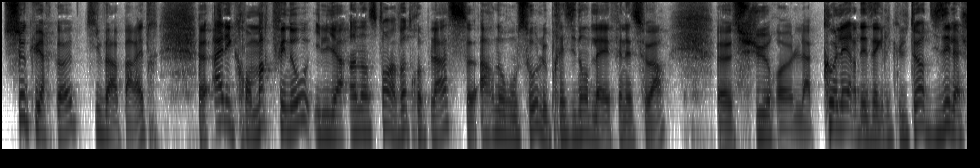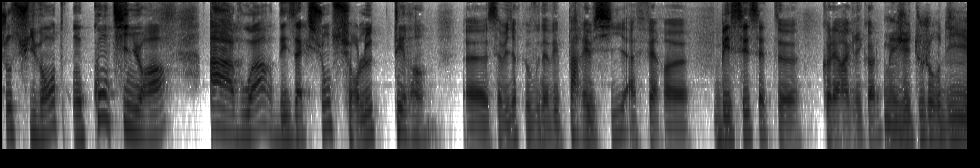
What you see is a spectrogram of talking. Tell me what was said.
ce QR code qui va apparaître à l'écran. Marc Fesneau, il y a un instant à votre place, Arnaud Rousseau, le président de la FNSEA, sur la colère des agriculteurs, disait la chose suivante on continuera à avoir des actions sur le terrain. Euh, ça veut dire que vous n'avez pas réussi à faire euh, baisser cette euh, colère agricole? Mais j'ai toujours dit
